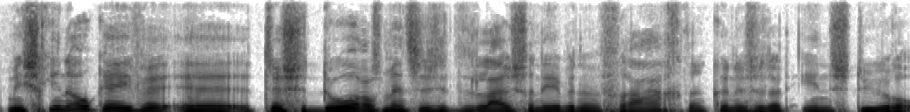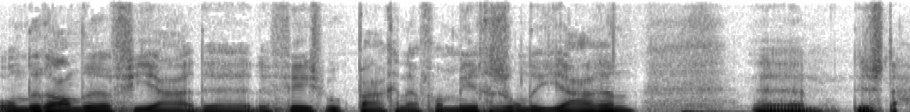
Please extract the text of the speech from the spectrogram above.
misschien ook even eh, tussendoor, als mensen zitten te luisteren en die hebben een vraag, dan kunnen ze dat insturen, onder andere via de, de Facebookpagina van Meer Gezonde Jaren. Ehm, dus nou,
